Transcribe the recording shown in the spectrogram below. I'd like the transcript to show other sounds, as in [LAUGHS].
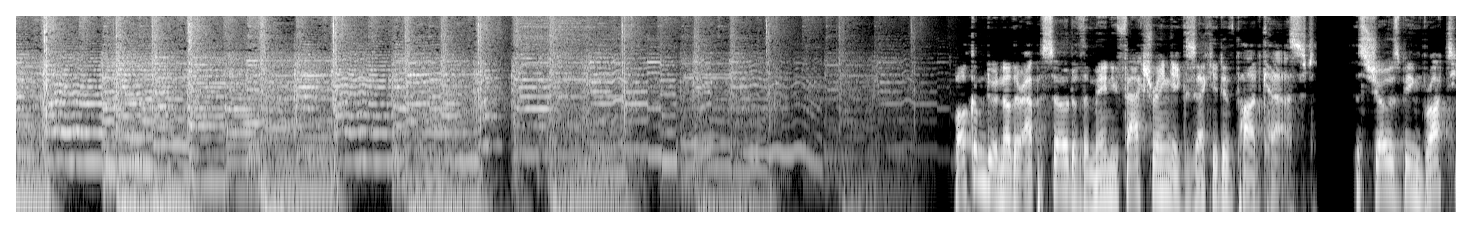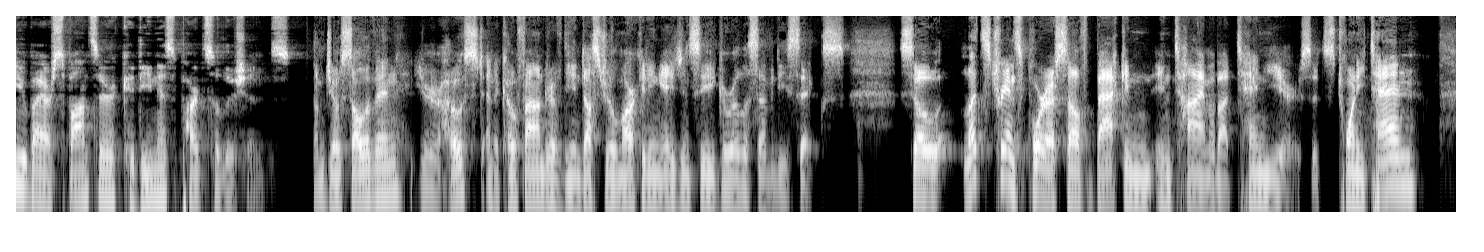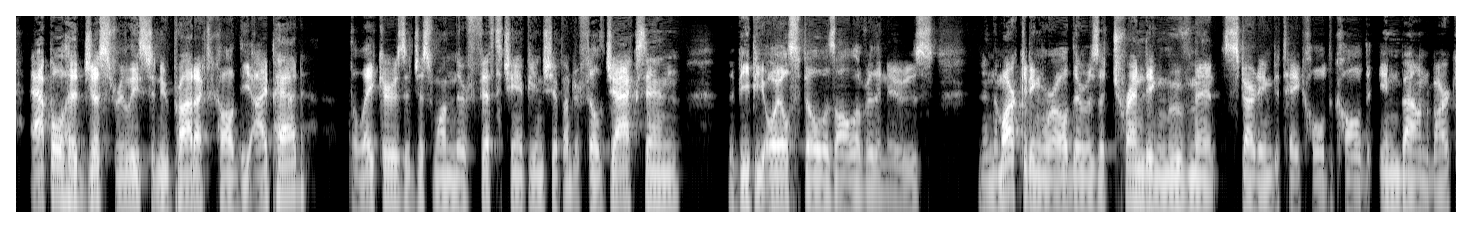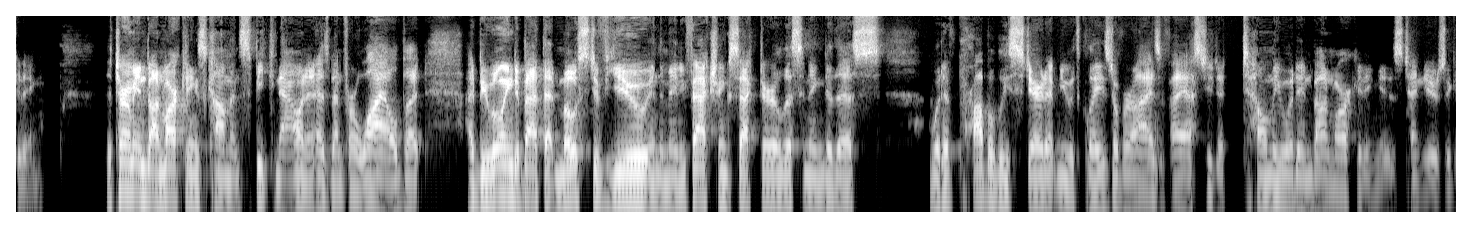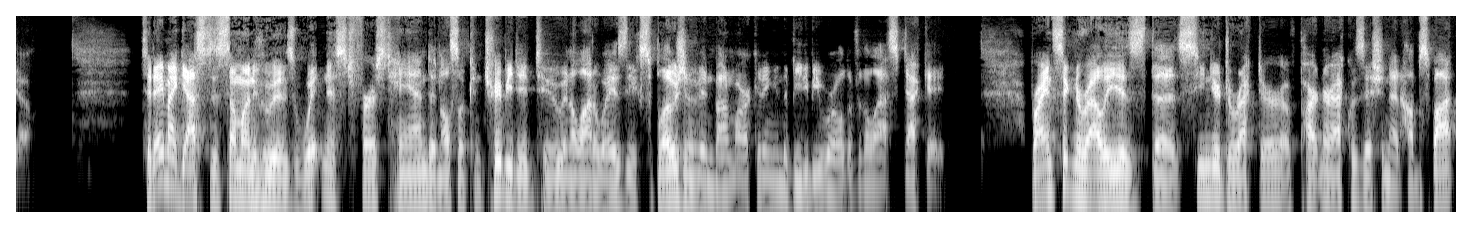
Welcome to another episode of the Manufacturing Executive Podcast. This show is being brought to you by our sponsor, Cadenas Part Solutions. I'm Joe Sullivan, your host and a co founder of the industrial marketing agency Gorilla 76. So let's transport ourselves back in, in time about 10 years. It's 2010. Apple had just released a new product called the iPad. The Lakers had just won their fifth championship under Phil Jackson. The BP oil spill was all over the news. And in the marketing world, there was a trending movement starting to take hold called inbound marketing. The term inbound marketing is common speak now, and it has been for a while, but I'd be willing to bet that most of you in the manufacturing sector listening to this would have probably stared at me with glazed over eyes if I asked you to tell me what inbound marketing is 10 years ago. Today, my guest is someone who has witnessed firsthand and also contributed to, in a lot of ways, the explosion of inbound marketing in the B2B world over the last decade. Brian Signorelli is the Senior Director of Partner Acquisition at HubSpot,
